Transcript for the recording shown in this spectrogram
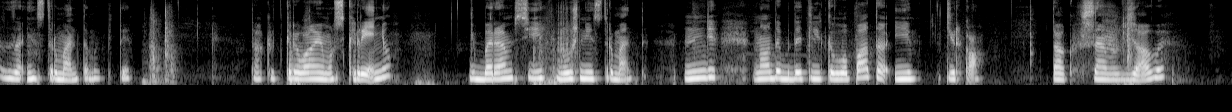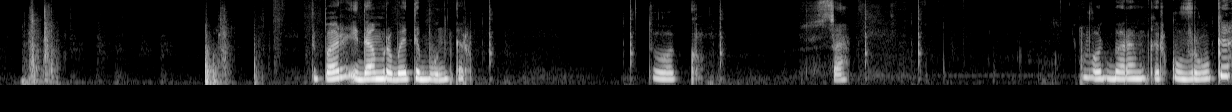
за інструментами піти. Так, відкриваємо скриню і беремо всі нужні інструменти. Мені треба буде тільки лопата і кірка. Так, все ми взяли. Тепер йдемо робити бункер. Так. Все. От беремо кирку в руки.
